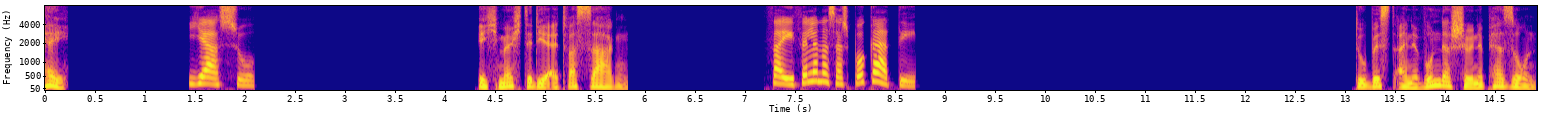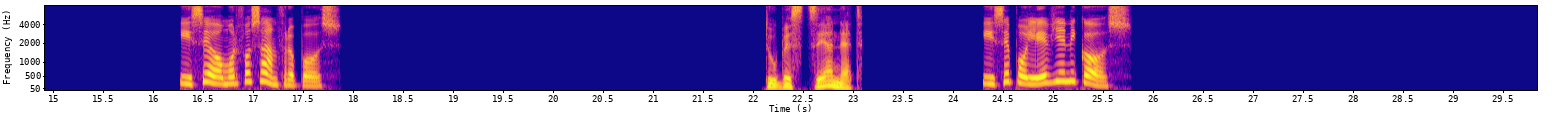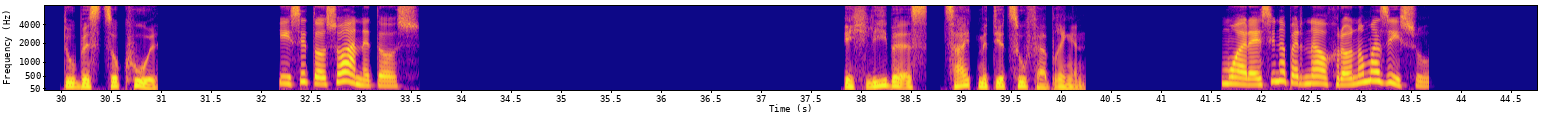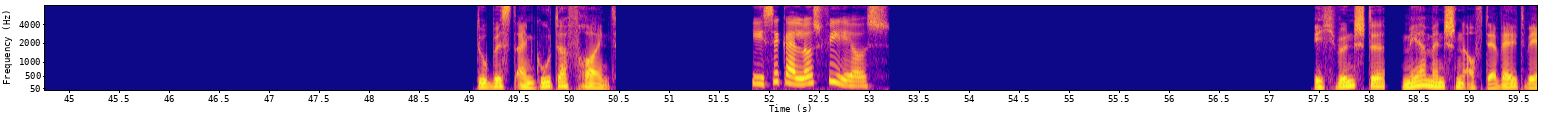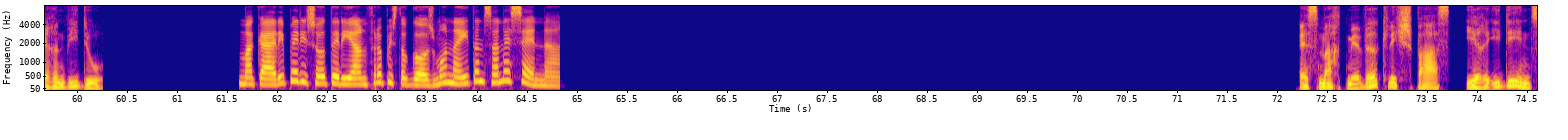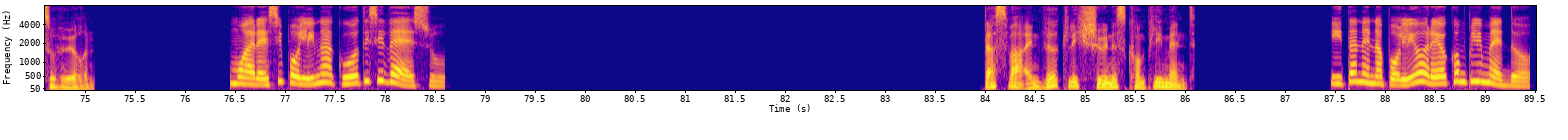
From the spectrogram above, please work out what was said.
Hey, Γεια σου. ich möchte dir etwas sagen. Θα ήθελα να σας πω κάτι. Du bist eine wunderschöne Person. Είσαι όμορφος άνθρωπος. Du bist sehr nett. Είσαι πολύ ευγενικός. Du bist so cool. Είσαι τόσο άνετος. Ich liebe es, Zeit mit dir zu verbringen. Μου αρέσει να περνάω χρόνο μαζί σου. Du bist ein guter Freund. Είσαι καλός φίλος. Ich wünschte, mehr Menschen auf der Welt wären wie du. Μακάρι περισσότεροι άνθρωποι στον κόσμο να ήταν σαν εσένα. Es macht mir wirklich Spaß, ihre Ideen zu hören. Μου αρέσει πολύ να ακούω τις ιδέες σου. Das war ein wirklich schönes Kompliment. Ήταν ένα πολύ ωραίο κομπλιμέντο.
